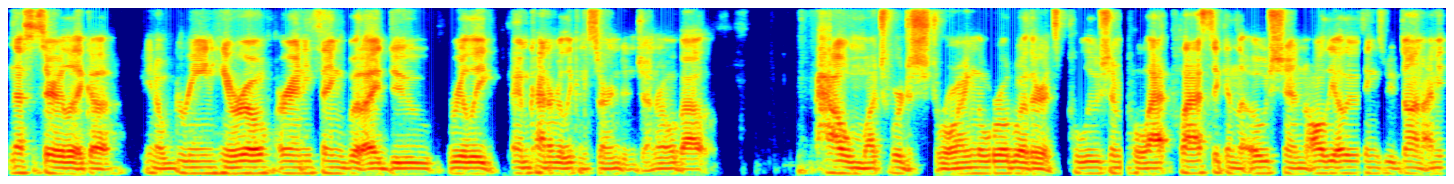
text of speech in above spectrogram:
necessarily like a you know green hero or anything, but I do really am kind of really concerned in general about how much we're destroying the world, whether it's pollution, pla- plastic in the ocean, all the other things we've done. I mean,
